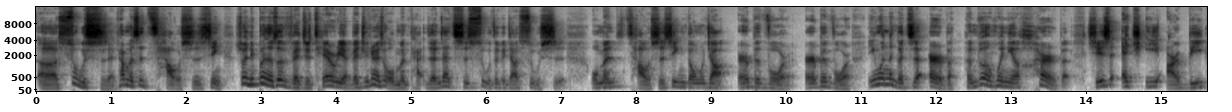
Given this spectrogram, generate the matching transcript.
呃，素食诶，他们是草食性，所以你不能说 vegetarian。vegetarian 是我们台人在吃素，这个叫素食。我们草食性动物叫 herbivore，herbivore，因为那个字 herb，很多人会念 herb，其实是 h e r b，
